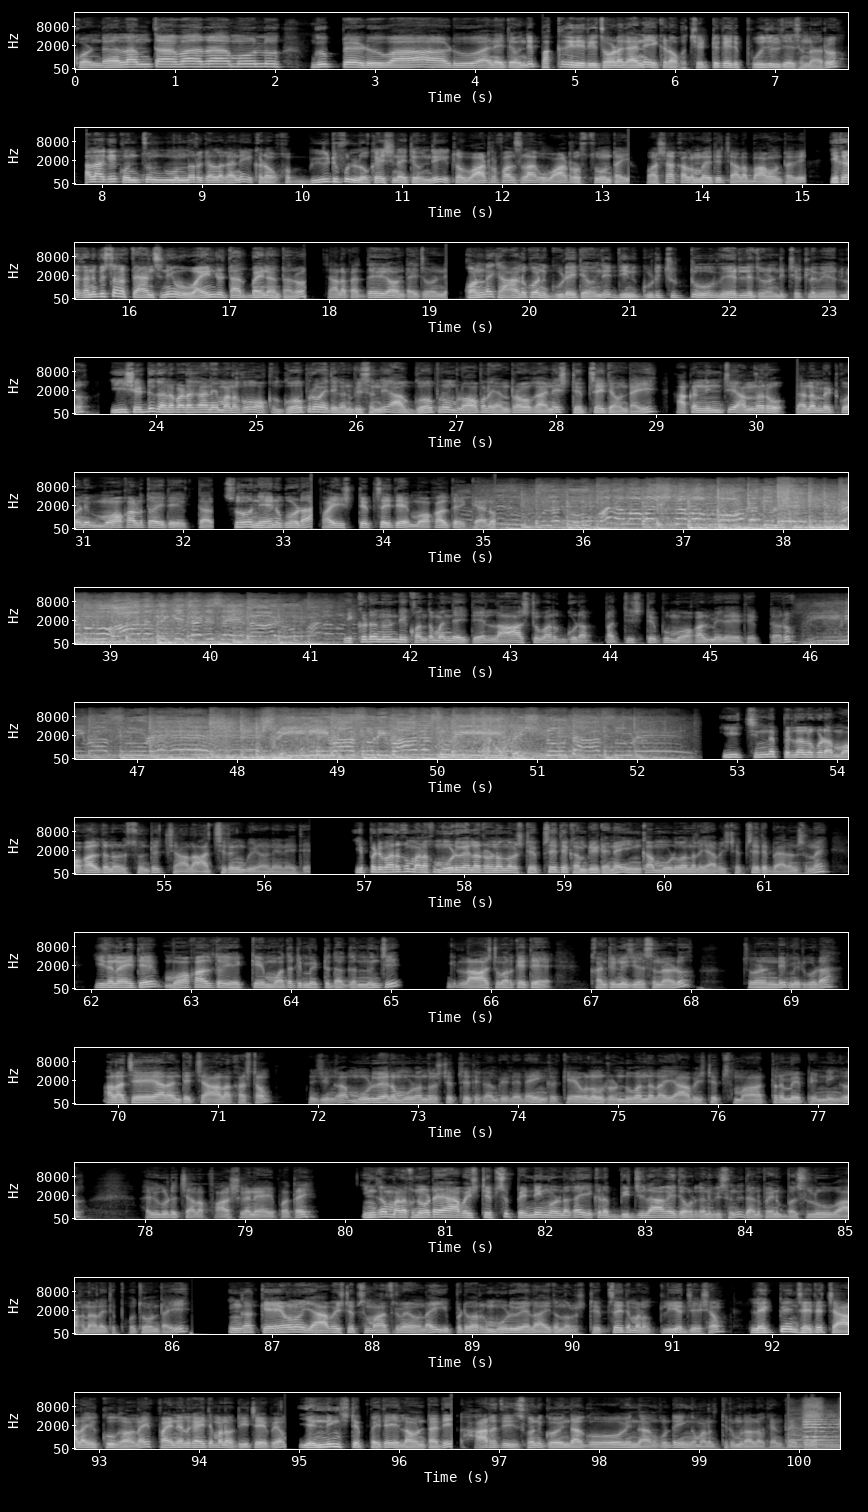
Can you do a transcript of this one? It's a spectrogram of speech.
కొండలంత వరములు గుప్పెడు వాడు అని అయితే ఉంది. పక్కకి తిరిగి చూడగానే ఇక్కడ ఒక చెట్టుకి అయితే పూజలు చేస్తున్నారు. అలాగే కొంచెం ముందరకు వెళ్ళగానే ఇక్కడ ఒక బ్యూటిఫుల్ లొకేషన్ అయితే ఉంది. ఇక్కడ వాటర్ ఫాల్స్ లాగా వాటర్ వస్తూ ఉంటాయి. వర్షాకాలంలో అయితే చాలా బాగుంటది. ఇక్కడ కనిపిస్తున్న ఫ్యాన్స్ని వైండ్ టర్బైన్ అంటారు. చాలా పెద్దవిగా ఉంటాయి చూడండి. కొండకి ఆనుకొని గుడి అయితే ఉంది. దీని గుడి చుట్టూ వేర్లే చూడండి చెట్ల వేర్లు. ఈ షెడ్ కనపడగానే మనకు ఒక గోపురం అయితే కనిపిస్తుంది. ఆ గోపురం లోపల ఎంటర్ అవ్వగానే స్టెప్స్ అయితే ఉంటాయి. అక్కడ నుంచి అందరూ దండం పెట్టుకొని మోకాళ్ళతో అయితే ఎక్కుతారు. సో నేను కూడా ఫైవ్ స్టెప్స్ అయితే మోకాళ్ళతో ఎక్కాను. ఇక్కడ నుండి కొంతమంది అయితే లాస్ట్ వరకు కూడా ప్రతి స్టెప్ మోకాళ్ళ మీద అయితే ఎక్కుతారు. శ్రీనివాసుడే. శ్రీనివాసుడి వారసుడి విష్ణుదాసుడే ఈ చిన్న పిల్లలు కూడా మోకాలతో నడుస్తుంటే చాలా ఆశ్చర్యంగా పోయినాను నేనైతే. ఇప్పటి వరకు మనకు మూడు వేల రెండు వందల స్టెప్స్ అయితే కంప్లీట్ అయినాయి. ఇంకా మూడు వందల యాభై స్టెప్స్ అయితే బ్యాలెన్స్ ఉన్నాయి. ఇదనైతే మోకాలతో ఎక్కే మొదటి మెట్టు దగ్గర నుంచి లాస్ట్ వరకు అయితే కంటిన్యూ చేస్తున్నాడు. చూడండి మీరు కూడా. అలా చేయాలంటే చాలా కష్టం. నిజంగా మూడు వేల మూడు వందల స్టెప్స్ అయితే కంప్లీట్ అయినాయి. ఇంకా కేవలం రెండు వందల యాభై స్టెప్స్ మాత్రమే పెండింగ్. అవి కూడా చాలా ఫాస్ట్గానే అయిపోతాయి. ఇంకా మనకు నూట యాభై స్టెప్స్ పెండింగ్ ఉండగా ఇక్కడ బ్రిడ్జ్ లాగా అయితే ఒకటి కనిపిస్తుంది. దానిపైన బస్సులు వాహనాలు అయితే పోతూ ఉంటాయి. ఇంకా కేవలం యాభై స్టెప్స్ మాత్రమే ఉన్నాయి. ఇప్పటి వరకు మూడు వేల ఐదు వందల స్టెప్స్ అయితే మనం క్లియర్ చేసాం లెగ్ పెయిన్స్ అయితే చాలా ఎక్కువగా ఉన్నాయి. ఫైనల్గా అయితే మనం రీచ్ అయిపోయాం. ఎండింగ్ స్టెప్ అయితే ఇలా ఉంటది. హారతి తీసుకొని గోవిందా గోవిందా అనుకుంటూ ఇంకా మనం తిరుమలలోకి ఎంటర్ అయిపోయాం.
